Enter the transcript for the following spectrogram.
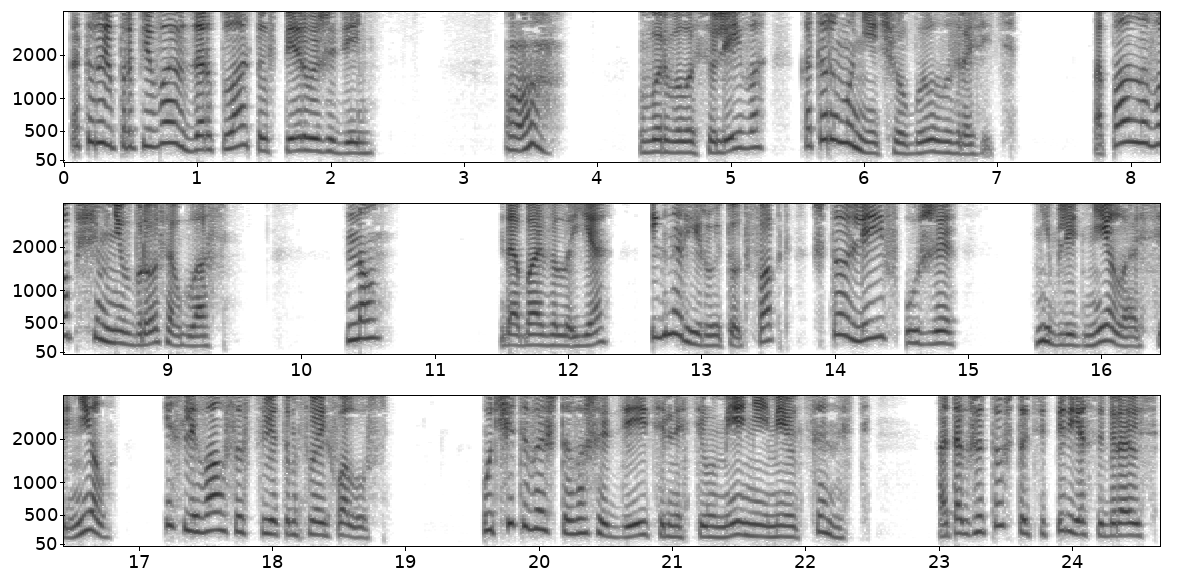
которые пропивают зарплату в первый же день. О, вырвалась у Лейва, которому нечего было возразить. Попала, в общем, не в бровь, а в глаз. Но добавила я, игнорируя тот факт, что Лейв уже не бледнел, а синел и сливался с цветом своих волос. Учитывая, что ваша деятельность и умения имеют ценность, а также то, что теперь я собираюсь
